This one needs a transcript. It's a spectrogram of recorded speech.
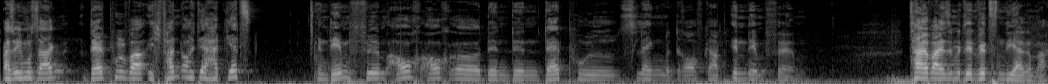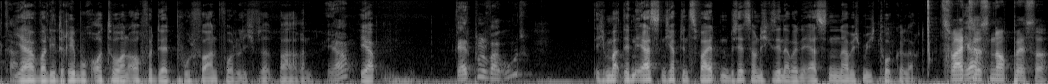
Also ich muss sagen, Deadpool war, ich fand auch, der hat jetzt in dem Film auch, auch äh, den, den Deadpool-Slang mit drauf gehabt in dem Film. Teilweise mit den Witzen, die er gemacht hat. Ja, weil die Drehbuchautoren auch für Deadpool verantwortlich waren. Ja? Ja. Deadpool war gut? Ich den ersten, ich habe den zweiten bis jetzt noch nicht gesehen, aber den ersten habe ich mich totgelacht. Zweite Ja. ist noch besser.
